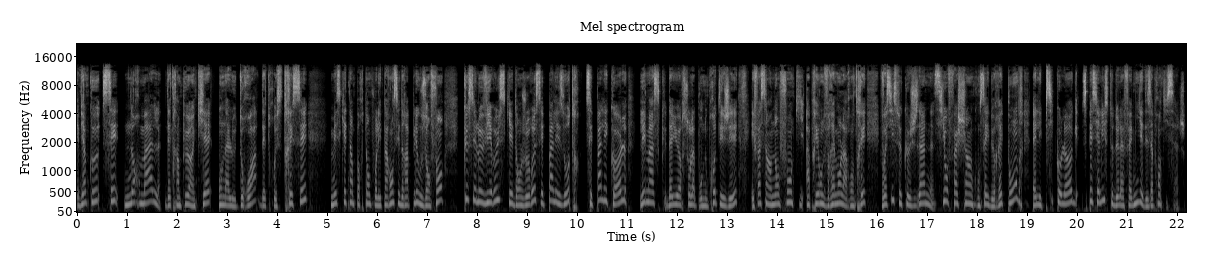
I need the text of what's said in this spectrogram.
eh bien que c'est normal d'être un peu inquiet, on a le droit d'être stressé. Mais ce qui est important pour les parents, c'est de rappeler aux enfants que c'est le virus qui est dangereux, c'est pas les autres, c'est pas l'école. Les masques, d'ailleurs, sont là pour nous protéger. Et face à un enfant qui appréhende vraiment la rentrée, voici ce que Jeanne Siofachin conseille de répondre. Elle est psychologue, spécialiste de la famille et des apprentissages.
